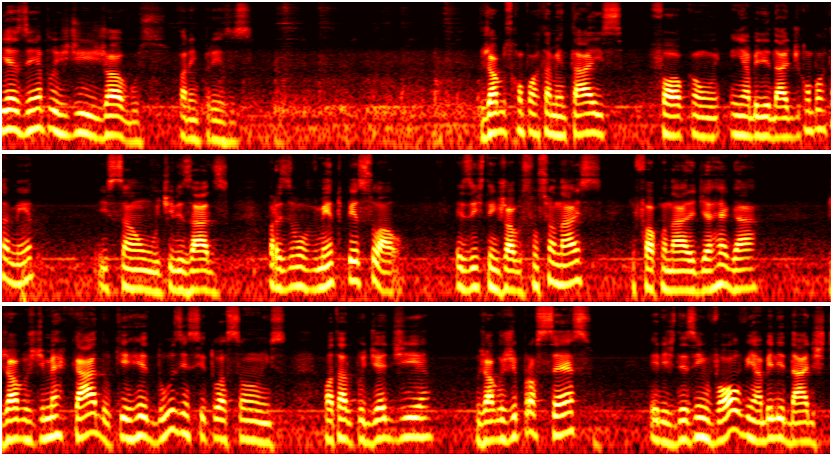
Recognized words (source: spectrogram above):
e exemplos de jogos para empresas? Jogos comportamentais focam em habilidade de comportamento e são utilizados para desenvolvimento pessoal. Existem jogos funcionais que focam na área de RH, jogos de mercado que reduzem situações voltadas para o dia a dia, Jogos de processo, eles desenvolvem habilidades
